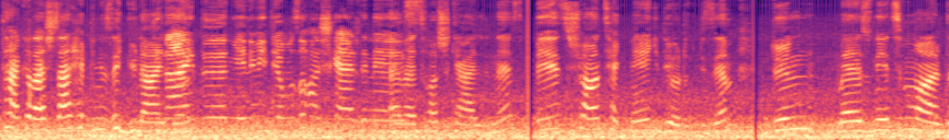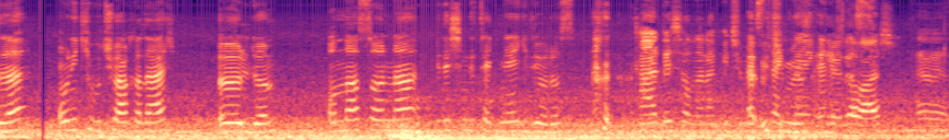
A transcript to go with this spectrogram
Evet arkadaşlar hepinize günaydın. Günaydın. Yeni videomuza hoş geldiniz. Evet hoş geldiniz. Biz şu an tekneye gidiyoruz bizim. Dün mezuniyetim vardı. 12.30'a kadar öldüm. Ondan sonra bir de şimdi tekneye gidiyoruz. Kardeş olarak üçümüz, Evet, üçümüz, tekneye Elif de gidiyoruz. var. Evet.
